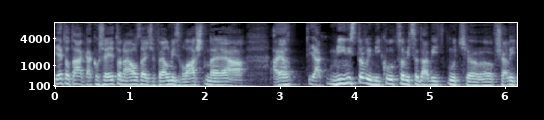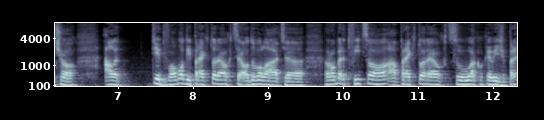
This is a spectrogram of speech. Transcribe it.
Je to tak, akože je to naozaj že veľmi zvláštne a, a ja, ja ministrovi Mikulcovi sa dá vytknúť e, všeličo, ale tie dôvody, pre ktoré ho chce odvolať e, Robert Fico a pre ktoré ho chcú, ako keby, pre,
